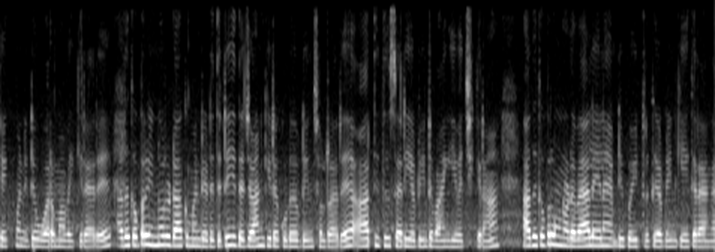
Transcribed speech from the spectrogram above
செக் பண்ணிவிட்டு ஓரமாக வைக்கிறாரு. அதுக்கப்புறம் இன்னொரு டாக்குமெண்ட் எடுத்துகிட்டு இதை ஜான் கிட்ட கொடு அப்படின்னு சொல்கிறாரு ஆர்த்தித்து சரி அப்படின்ட்டு வாங்கி வச்சுக்கிறான். அதுக்கப்புறம் உன்னோட வேலையெல்லாம் எப்படி போயிட்டுருக்கு அப்படின்னு கேட்குறாங்க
